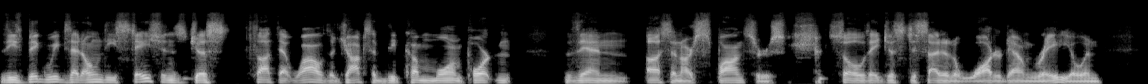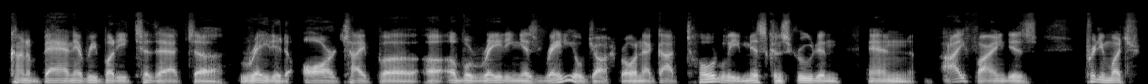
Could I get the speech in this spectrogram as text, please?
these big wigs that own these stations just thought that, wow, the jocks have become more important than us and our sponsors. So they just decided to water down radio and kind of ban everybody to that uh, rated R type uh, uh, of a rating as radio jocks, bro. And that got totally misconstrued and and I find is pretty much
